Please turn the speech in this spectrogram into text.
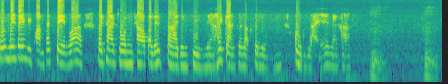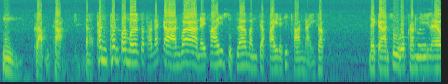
ก็ไม่ได้มีความชัดเจนว่าประชาชนชาวปาเลสไตน์จริงๆเนี่ยให้การสนับสนุนกลุ่มไหนนะคะ อืมอืมอืมครับครับอ่าท่านท่านประเมินสถานการณ์ว่าในท้ายที่สุดแล้วมันจะไปในทิศทางไหนครับ ในการสู้รบครั้งนี้แล้ว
